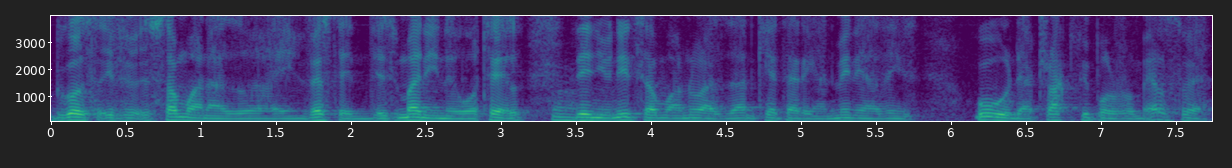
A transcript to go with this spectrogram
Because if, if someone has uh, invested this money in a hotel, then you need someone who has done catering and many other things who would attract people from elsewhere,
